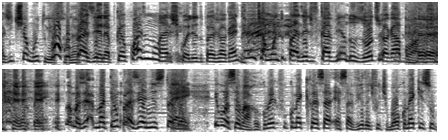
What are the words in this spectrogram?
A gente tinha muito isso, Pouco né? prazer, né? Porque eu quase não era escolhido pra jogar, então eu tinha muito prazer de ficar vendo os outros jogar bola. Tudo bem. Não, mas, é- mas tem um prazer nisso também. Tem. E você, Marco, como é que, foi- como é que foi essa, essa vida de futebol? Como é que isso,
